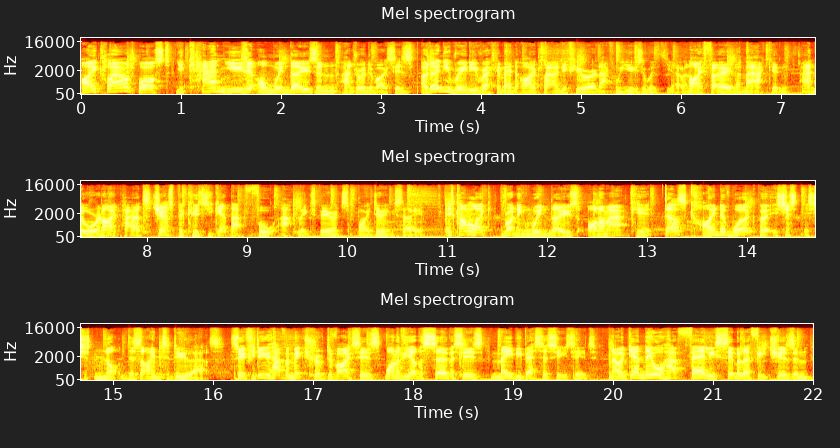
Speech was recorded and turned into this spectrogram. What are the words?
iCloud. Whilst you can use it on Windows and Android devices, I'd only really recommend iCloud if you're an Apple user with, you know, an iPhone, a Mac, and, and or an iPad, just because you get that full Apple experience by doing so. It's kind of like running Windows on a Mac. It does kind of work, but it's just it's just not designed to do that. So if you do have a mixture of devices, one of the other services may be better suited. Now again, they all have fairly similar features and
